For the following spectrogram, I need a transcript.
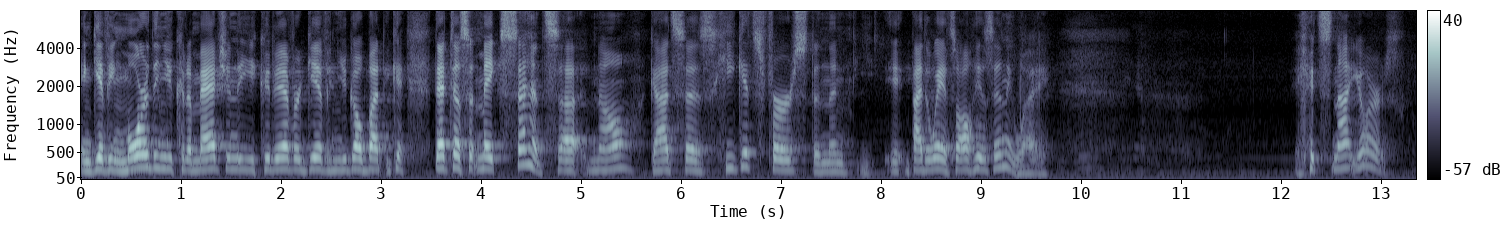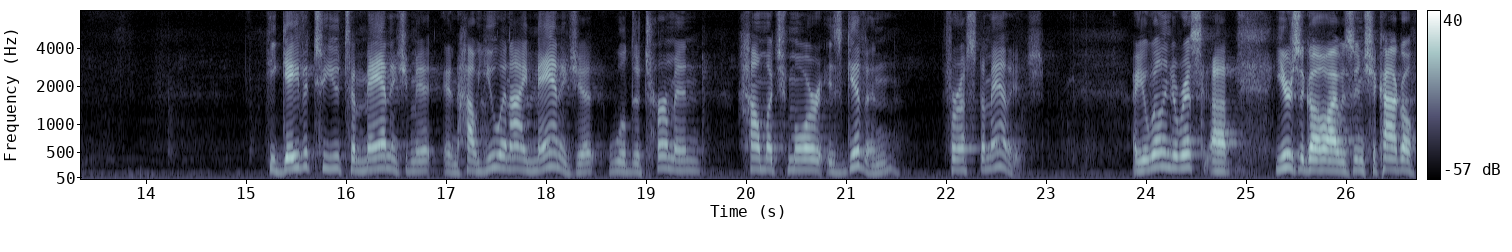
and giving more than you could imagine that you could ever give. And you go, but that doesn't make sense. Uh, no, God says He gets first, and then, it, by the way, it's all His anyway. It's not yours. He gave it to you to manage it, and how you and I manage it will determine how much more is given for us to manage. Are you willing to risk? Uh, years ago, I was in Chicago,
